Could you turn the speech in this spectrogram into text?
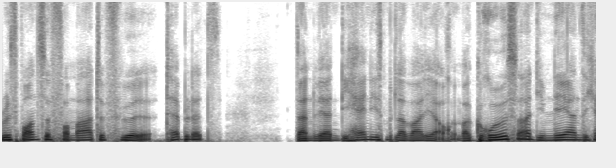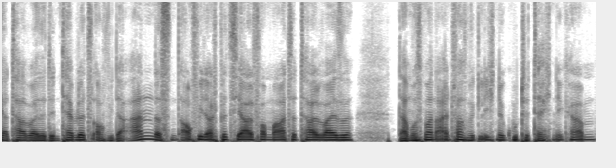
responsive Formate für Tablets. Dann werden die Handys mittlerweile ja auch immer größer. Die nähern sich ja teilweise den Tablets auch wieder an. Das sind auch wieder Spezialformate teilweise. Da muss man einfach wirklich eine gute Technik haben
